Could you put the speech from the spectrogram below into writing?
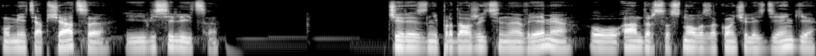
уметь общаться и веселиться. Через непродолжительное время у Андерса снова закончились деньги,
